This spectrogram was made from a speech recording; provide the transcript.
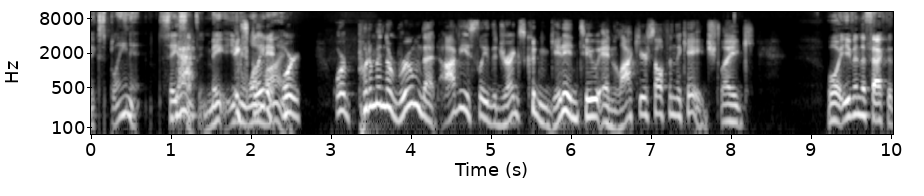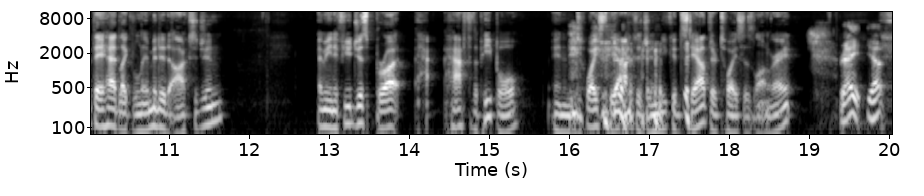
Explain it. Say Yeah, something. Make even explain one it, line. or or put them in the room that obviously the dregs couldn't get into, and lock yourself in the cage. Like, Well, even the fact that they had like limited oxygen. I mean, if you just brought ha- half the people and twice the oxygen, you could stay out there twice as long, right? right? Yep,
